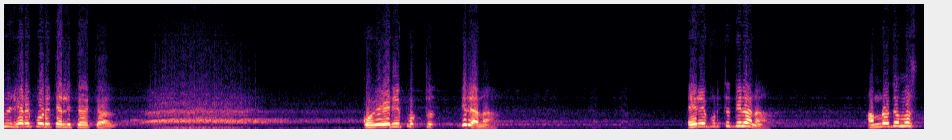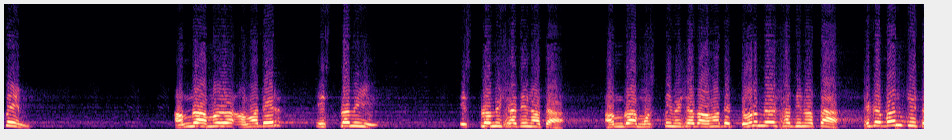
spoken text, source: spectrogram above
অনুসারে পরিচালিত হতে হবে। কই এর রিপোর্ট তো না? এর রিপোর্ট তো দিলা না? আমরা তো মুসলিম। আমরা আমাদের ইসলামী ইসলামী স্বাধীনতা। আমরা মুসলিম হিসাবে আমাদের ধর্মীয় স্বাধীনতা থেকে বঞ্চিত।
